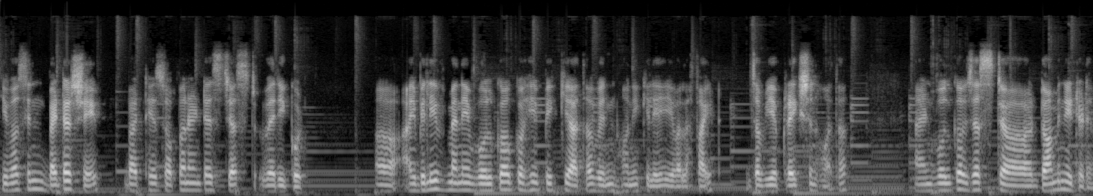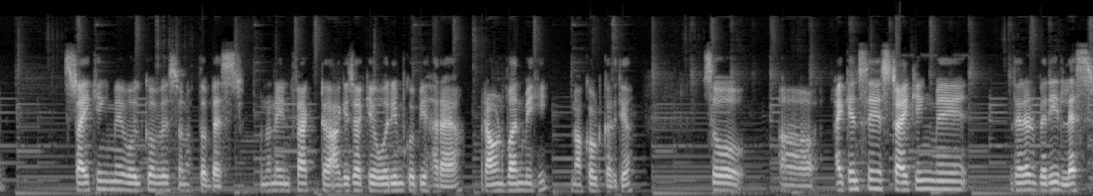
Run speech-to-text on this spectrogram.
he was in better shape, but his opponent is just very good. I uh, believe मैंने वोल्को को ही पिक किया था विन होने के लिए ये वाला फाइट जब ये प्रेडिक्शन हुआ था and Volkov just dominated him striking में Volkov is one of the best उन्होंने इनफैक्ट आगे जाके ओरियम को भी हराया राउंड वन में ही नॉकआउट कर दिया सो आई कैन से स्ट्राइकिंग में there are very less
